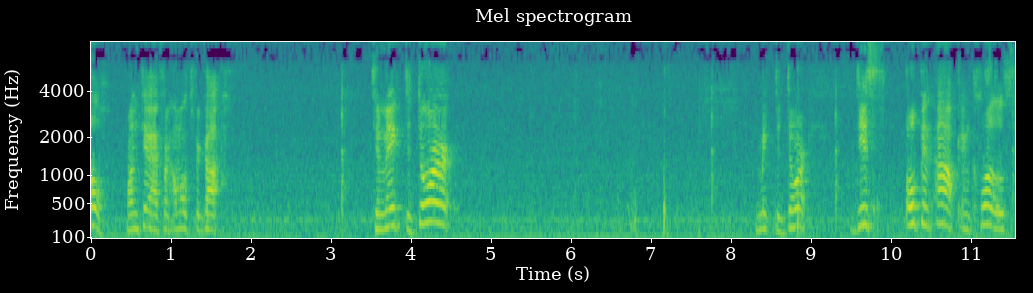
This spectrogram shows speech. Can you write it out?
Oh, one thing I almost forgot. To make the door make the door this open up and close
